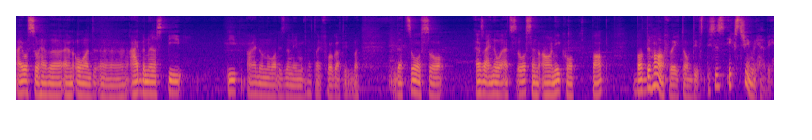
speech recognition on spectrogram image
I also have a, an old uh, Ibanez P, P, I don't know what is the name of that, I forgot it, but that's also, as I know, that's also an Alnico pop, but the half weight of this, this is extremely heavy.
